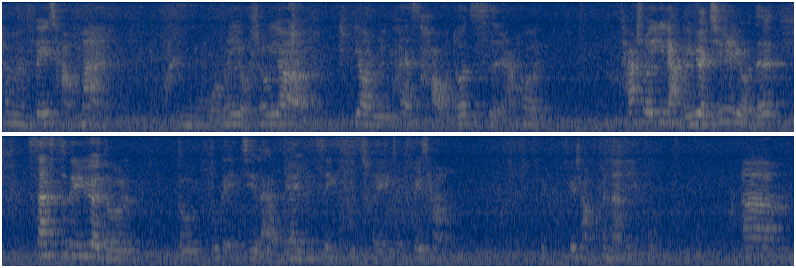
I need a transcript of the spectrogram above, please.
他们非常慢。嗯，我们有时候要要 request 好多次，然后 他说一两个月，其实有的三四个月都都不给寄来，我们要一次一次催，就非常非非常困难的一步。 Um,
